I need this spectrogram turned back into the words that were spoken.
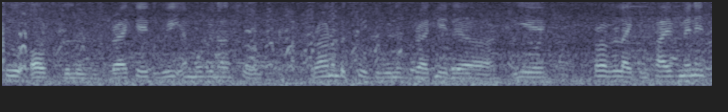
two of the losers bracket. We are moving on to round number two of the winners bracket. They are here probably like in five minutes.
